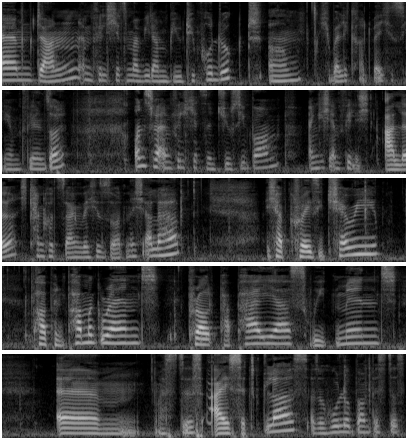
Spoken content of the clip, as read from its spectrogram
Ähm, dann empfehle ich jetzt mal wieder ein Beauty-Produkt. Ähm, ich überlege gerade, welches ich empfehlen soll. Und zwar empfehle ich jetzt eine Juicy Bomb. Eigentlich empfehle ich alle. Ich kann kurz sagen, welche Sorten ich alle habe. Ich habe Crazy Cherry, Poppin' Pomegranate, Proud Papaya, Sweet Mint, ähm, was ist das? Iced Gloss, also Holobomb ist das.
